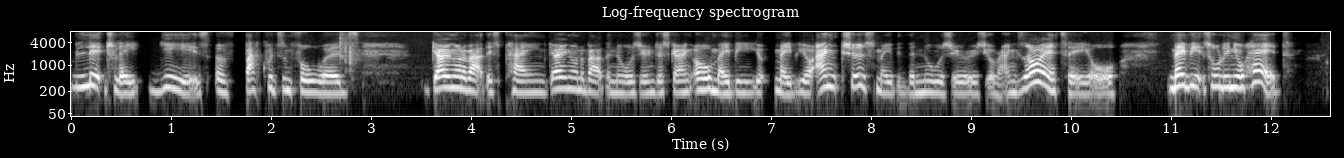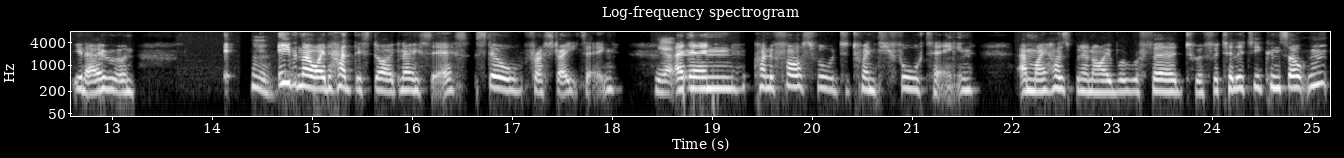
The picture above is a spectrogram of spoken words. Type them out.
literally years of backwards and forwards going on about this pain going on about the nausea and just going oh maybe you're, maybe you're anxious maybe the nausea is your anxiety or maybe it's all in your head you know and it, hmm. even though i'd had this diagnosis still frustrating yeah and then kind of fast forward to 2014 and my husband and i were referred to a fertility consultant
